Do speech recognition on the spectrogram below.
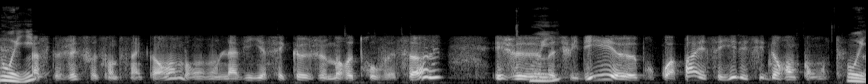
Oui. Parce que j'ai 65 ans. Bon, la vie a fait que je me retrouve seul. Et je Oui. me suis dit, euh, pourquoi pas essayer les sites de rencontres. Oui.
